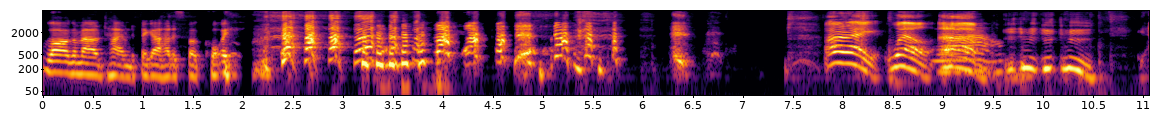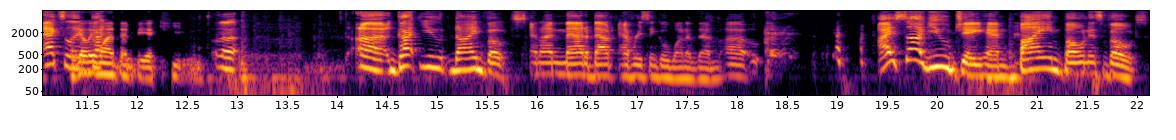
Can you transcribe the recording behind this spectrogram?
long amount of time to figure out how to spell coy. All right, well, Wow. um, I excellent. really Got- wanted there to be a Q. uh, uh, got you nine votes, and I'm mad about every single one of them. Uh, I saw you, Jahan, buying bonus votes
